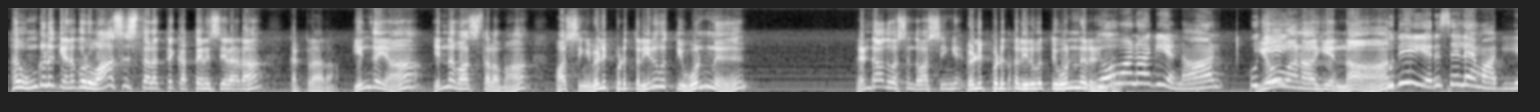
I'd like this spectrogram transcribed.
அது உங்களுக்கு எனக்கு ஒரு வாசஸ்தலத்தை கத்த என்ன செய்கிறாரா கட்டுறாராம் எங்கயா? என்ன வாசஸ்தலமா? வாசிங்க வெளிப்படுத்தல் இருபத்தி ஒன்று ரெண்டாவது வசந்த வாசிங்க வெளிப்படுத்தல் இருபத்தி ஒன்று ரெண்டு. யோவானாகிய நான் யோவானாகிய நான் புதிய எருசலேமாகிய.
